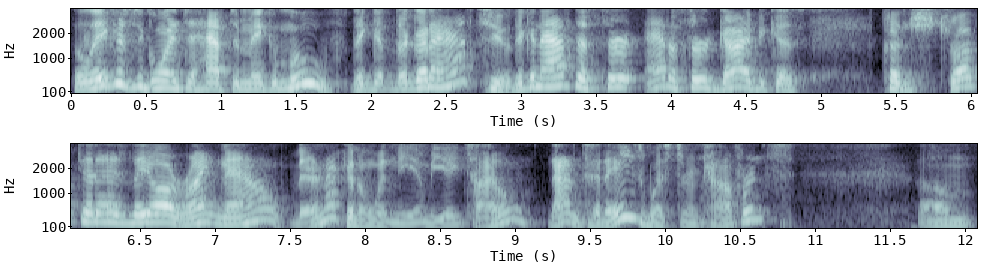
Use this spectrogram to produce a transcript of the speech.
The Lakers are going to have to make a move. They, they're going to have to. They're going to have to add a third guy because constructed as they are right now, they're not going to win the NBA title. Not in today's Western Conference. Um,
